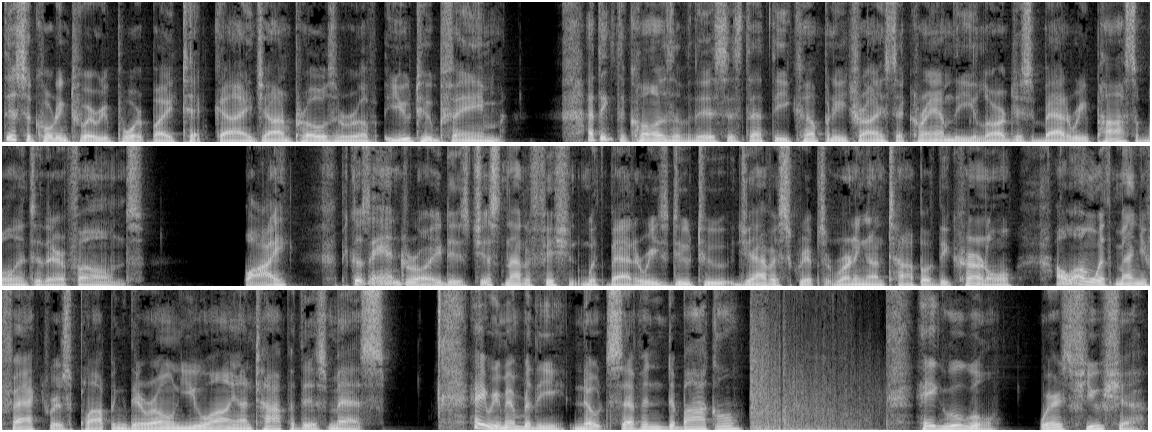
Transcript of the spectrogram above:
This, according to a report by tech guy Jon Prosser of YouTube fame. I think the cause of this is that the company tries to cram the largest battery possible into their phones. Why? Because Android is just not efficient with batteries due to JavaScripts running on top of the kernel, along with manufacturers plopping their own UI on top of this mess. Hey, remember the Note 7 debacle? Hey Google, where's Fuchsia?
